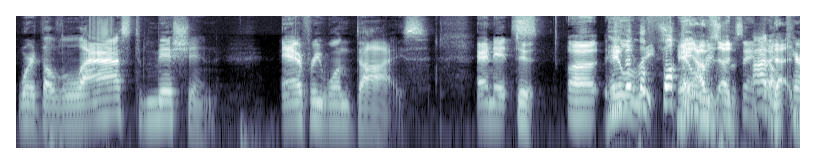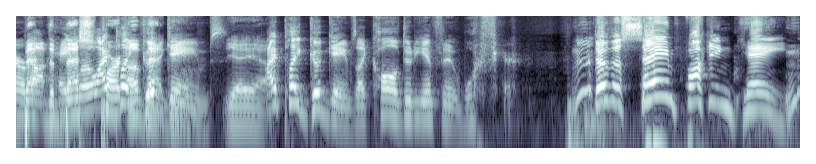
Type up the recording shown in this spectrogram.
where the last mission everyone dies. And it's Dude, Uh, Halo Even the Reach. fucking- Halo I was- is uh, the same I don't. That- care be- about the Halo. best I play of good that game. games. Yeah, yeah. I play good games like Call of Duty Infinite Warfare. They're the same fucking game.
